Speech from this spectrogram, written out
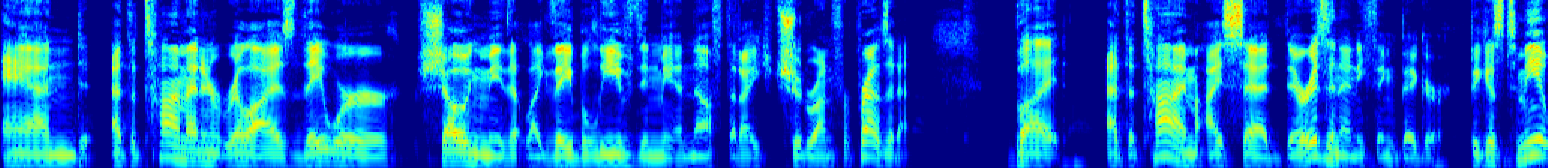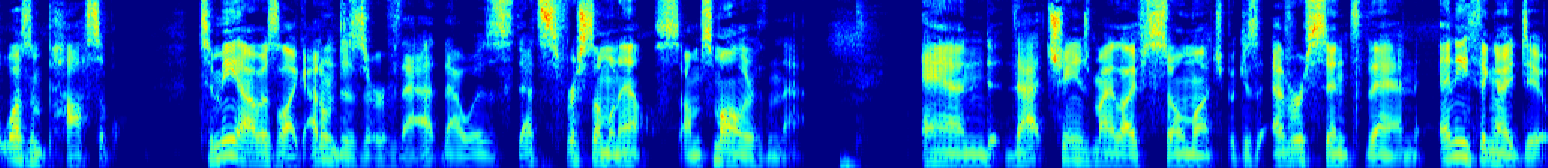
And at the time, I didn't realize they were showing me that like they believed in me enough that I should run for president. But at the time, I said there isn't anything bigger because to me it wasn't possible. To me, I was like, I don't deserve that. That was that's for someone else. I'm smaller than that. And that changed my life so much because ever since then, anything I do,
